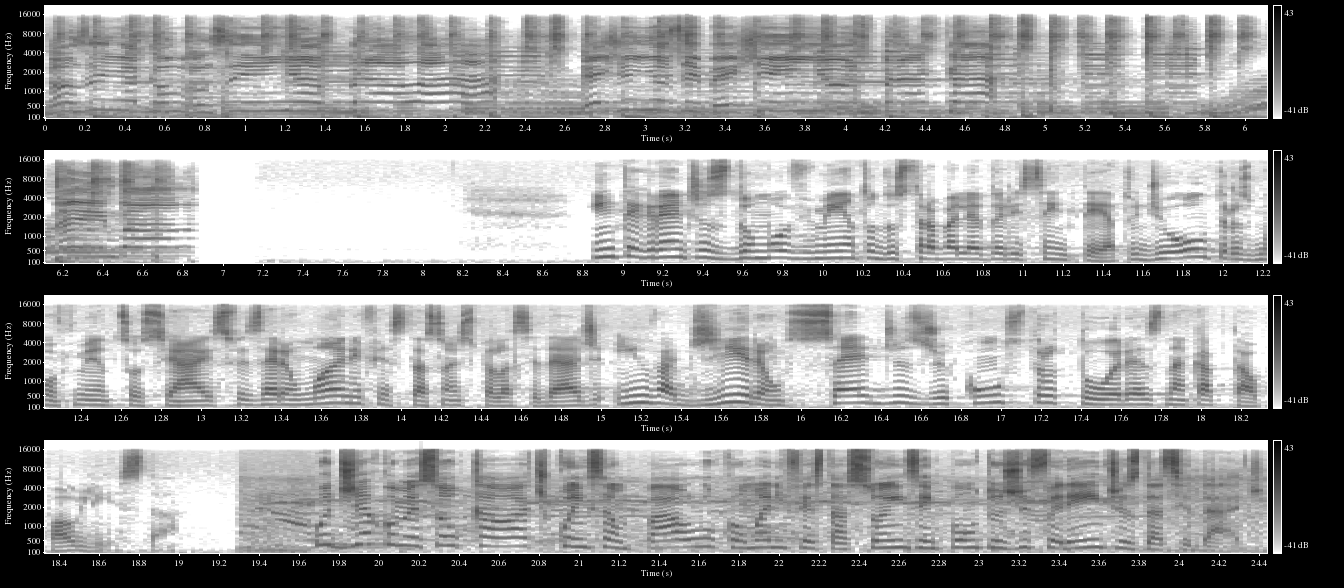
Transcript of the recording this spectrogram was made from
Mãozinha com mãozinha pra lá, beijinhos e beijinhos pra cá. Integrantes do Movimento dos Trabalhadores Sem Teto e de outros movimentos sociais fizeram manifestações pela cidade e invadiram sedes de construtoras na capital paulista. O dia começou caótico em São Paulo, com manifestações em pontos diferentes da cidade.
